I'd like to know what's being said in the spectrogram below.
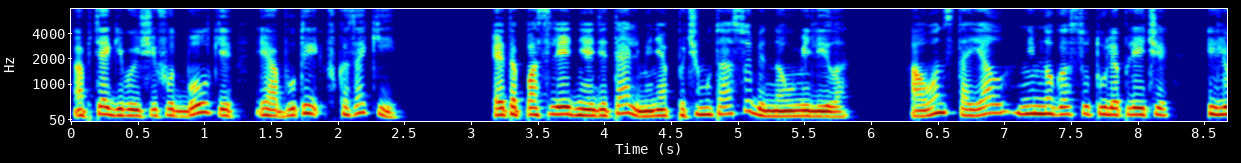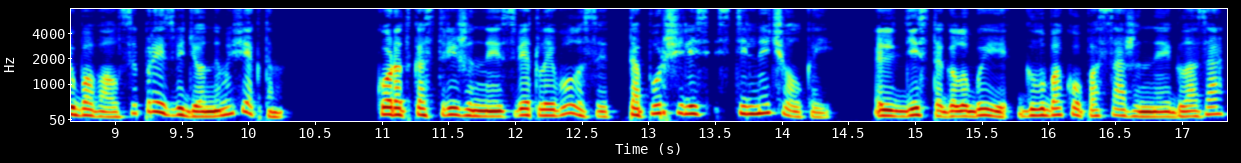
обтягивающей футболке и обутый в казаки. Эта последняя деталь меня почему-то особенно умилила. А он стоял, немного сутуля плечи, и любовался произведенным эффектом. Коротко стриженные светлые волосы топорщились стильной челкой. Льдисто-голубые, глубоко посаженные глаза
